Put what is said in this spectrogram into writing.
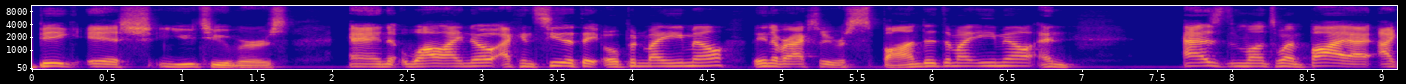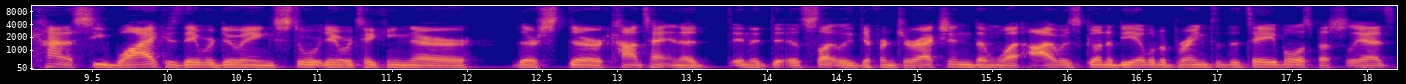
big ish YouTubers. And while I know I can see that they opened my email, they never actually responded to my email. And as the months went by, I, I kind of see why because they were doing store, they were taking their their their content in a in a, a slightly different direction than what I was going to be able to bring to the table, especially as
